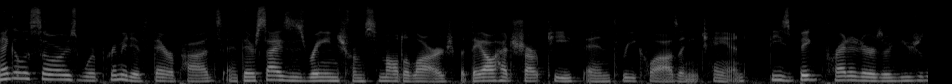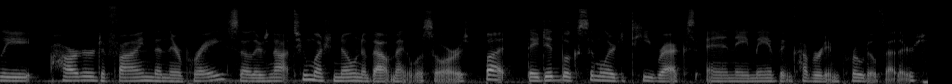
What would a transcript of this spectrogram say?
Megalosaurs were primitive theropods, and their sizes range from small to large, but they all had sharp teeth and three claws on each hand. These big predators are usually harder to find than their prey, so there's not too much known about megalosaurs, but they did look similar to T Rex, and they may have been covered in proto feathers.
